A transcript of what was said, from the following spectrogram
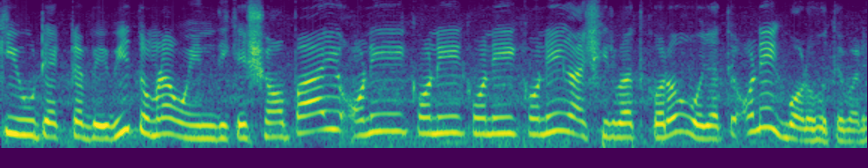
কিউট একটা বেবি, তোমরা ওয়েন্দিকে সবাই অনেক অনেক অনেক অনেক আশীর্বাদ করো, ও যাতে অনেক বড় হতে পারে।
